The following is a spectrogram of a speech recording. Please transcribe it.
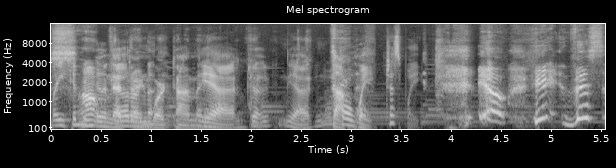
Well, you can be doing that during work time. anyway. yeah go, yeah go wait just wait Yo, he, this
